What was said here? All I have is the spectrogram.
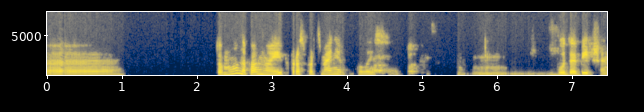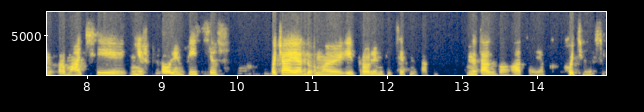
Е, тому, напевно, і про спортсменів колись буде більше інформації, ніж про олімпійців. Хоча я думаю, і про олімпійців не так, не так багато, як хотілося.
